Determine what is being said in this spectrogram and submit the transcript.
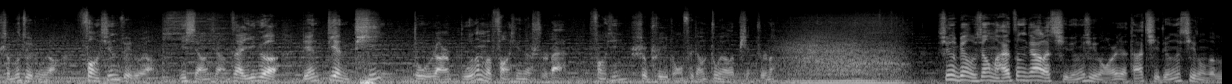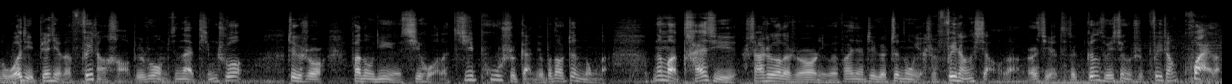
什么最重要？放心最重要。你想想，在一个连电梯都让人不那么放心的时代，放心是不是一种非常重要的品质呢？新的变速箱呢，还增加了启停系统，而且它启停系统的逻辑编写的非常好。比如说我们现在停车。这个时候，发动机已经熄火了，几乎是感觉不到震动的。那么抬起刹车的时候，你会发现这个震动也是非常小的，而且它的跟随性是非常快的。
